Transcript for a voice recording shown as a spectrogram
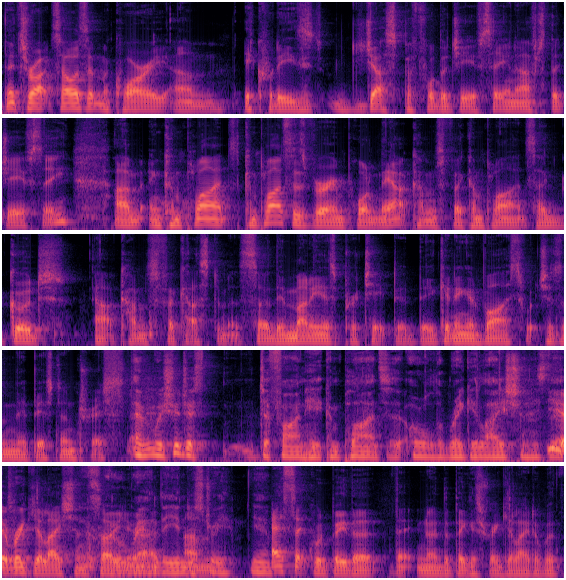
That's right. So I was at Macquarie um, Equities just before the GFC and after the GFC. Um, and compliance compliance is very important. The outcomes for compliance are good outcomes for customers. So their money is protected. They're getting advice which is in their best interest. And we should just define here compliance are all the regulations. Yeah, that- regulation. So you around know, the industry, um, yeah. ASIC would be the, the you know the biggest regulator with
